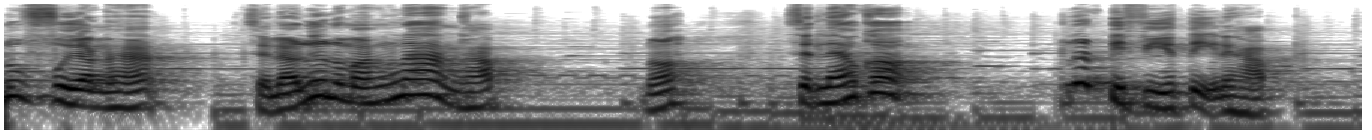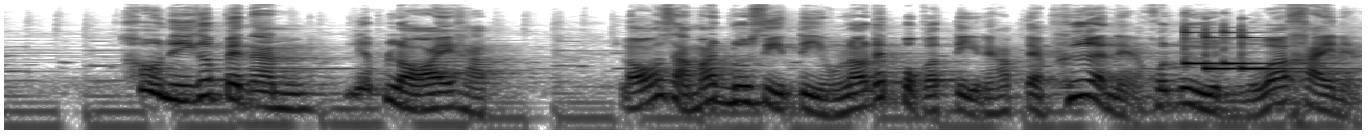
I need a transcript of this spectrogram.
รูปเฟืองนะฮะ เสร็จแล้วเลื่อนลงมาข้างล่างครับ เนาะเสร็จแล้วก็เลื่อนปิดสถิติเลยครับ เท่านี้ก็เป็นอันเรียบร้อยครับ เราก็สามารถดูสถิติของเราได้ปกตินะครับ แต่เพื่อนเนี่ย คนอื่นหรือว่าใครเนี่ย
